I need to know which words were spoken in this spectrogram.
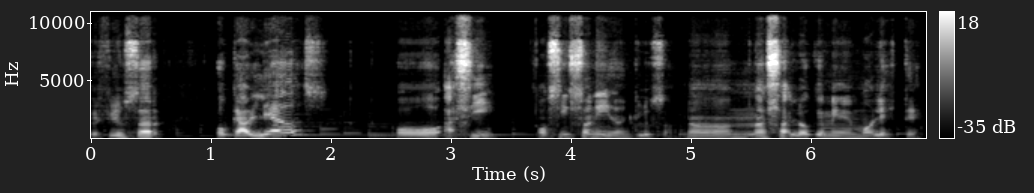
Prefiero usar o cableados o así. O sin sonido incluso. No, no es algo que me moleste.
